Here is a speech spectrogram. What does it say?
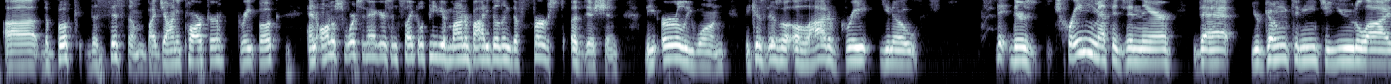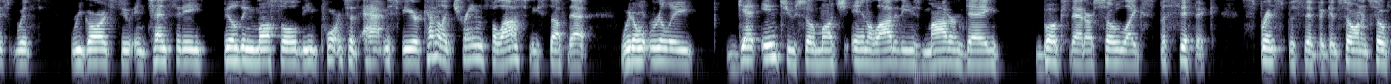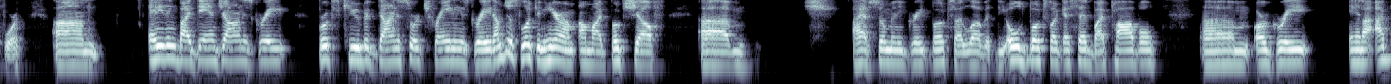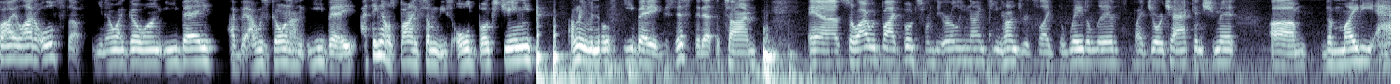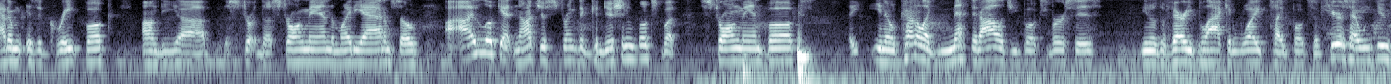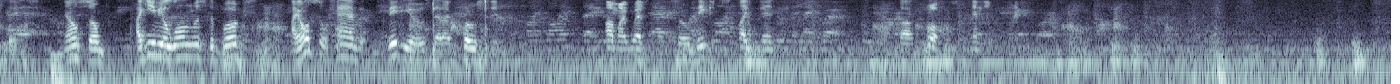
Uh, the book The System by Johnny Parker, great book, and Arnold Schwarzenegger's Encyclopedia of Modern Bodybuilding, the first edition, the early one, because there's a, a lot of great, you know, th- there's training methods in there that you're going to need to utilize with regards to intensity, building muscle, the importance of atmosphere, kind of like training philosophy stuff that we don't really get into so much in a lot of these modern day books that are so like specific, sprint specific, and so on and so forth. Um, anything by Dan John is great. Brooks Kubik Dinosaur Training is great. I'm just looking here on, on my bookshelf. Um, I have so many great books. I love it. The old books, like I said, by Pavel, um, are great. And I, I, buy a lot of old stuff. You know, I go on eBay. I, I, was going on eBay. I think I was buying some of these old books, Jamie. I don't even know if eBay existed at the time. And so I would buy books from the early 1900s, like The Way to Live by George Hackenschmidt. Um, the Mighty Atom is a great book on the uh, the, str- the strong man, the mighty Atom. So I look at not just strength and conditioning books, but strongman books, you know, kind of like methodology books versus, you know, the very black and white type books of here's how we do things. You know, so I gave you a long list of books. I also have videos that I've posted on my website, so they can just type in uh, book and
